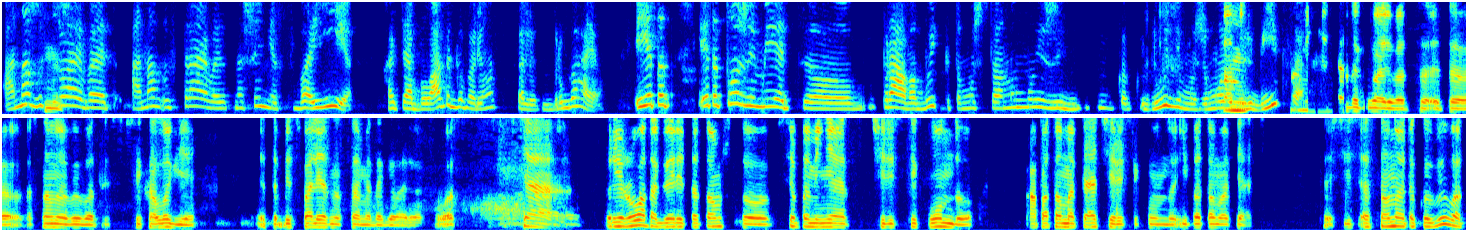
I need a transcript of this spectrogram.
Она В смысле? выстраивает, она выстраивает отношения свои, хотя была договоренность абсолютно другая. И это, это тоже имеет э, право быть, потому что, ну, мы же, ну, как люди, мы же можем Там- влюбиться. Нельзя договариваться. Это основной вывод из психологии. Это бесполезно с вами договариваться. У вас вся природа говорит о том, что все поменяется через секунду, а потом опять через секунду, и потом опять. То есть основной такой вывод,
